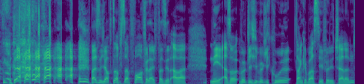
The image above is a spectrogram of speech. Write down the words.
weiß nicht, ob es davor vielleicht passiert. Aber nee, also wirklich, wirklich cool. Danke, Basti, für die Challenge.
